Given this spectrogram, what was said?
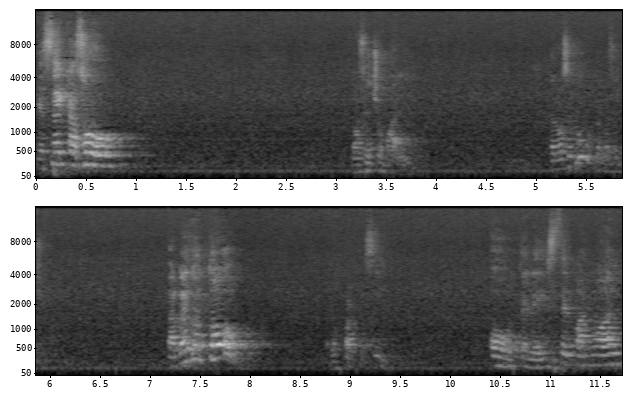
que se casó, lo has hecho mal. Te lo aseguro que lo has hecho mal. Tal vez no todo, pero parte sí. O te leíste el manual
